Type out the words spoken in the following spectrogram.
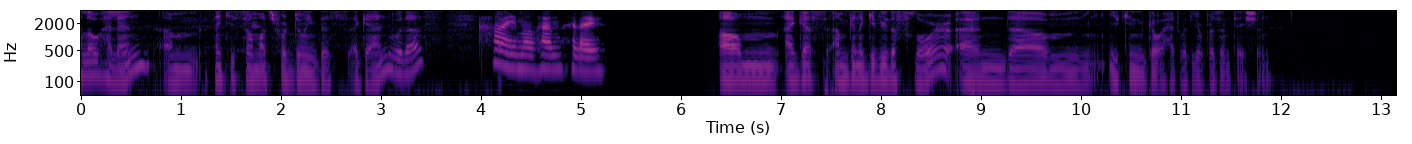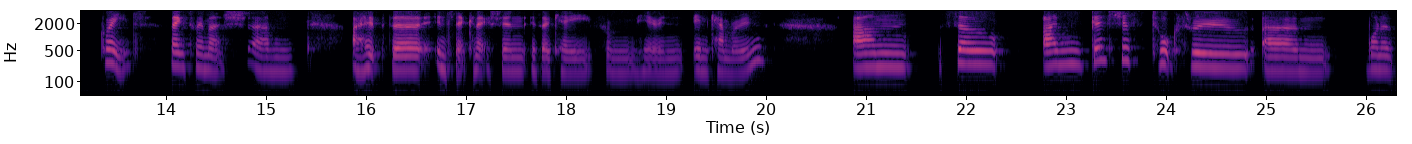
hello, Helen. Um, thank you so much for doing this again with us. Hi, Moham. Hello. Um, I guess I'm going to give you the floor and um, you can go ahead with your presentation. Great. Thanks very much. Um, I hope the internet connection is okay from here in, in Cameroon. Um, so I'm going to just talk through um, one of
